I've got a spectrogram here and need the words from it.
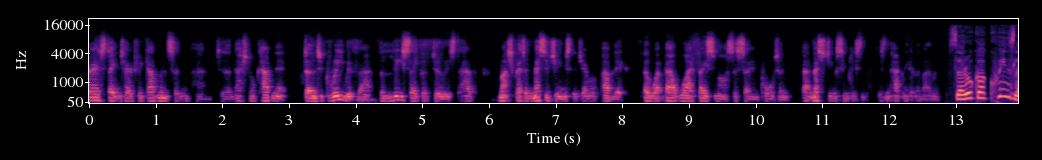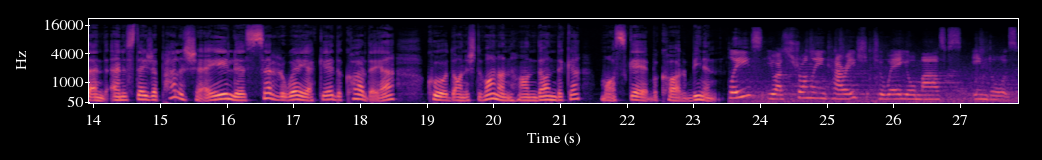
various state and territory governments and, and uh, national cabinet don't agree with that, the least they could do is to have much better messaging to the general public about why face masks are so important. That messaging simply isn't, isn't happening at the moment. Saruka Queensland Annastacia Palaszczuk li ser wejek dikar daye ku danishtivanan handan dike Please, you are strongly encouraged to wear your masks indoors.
